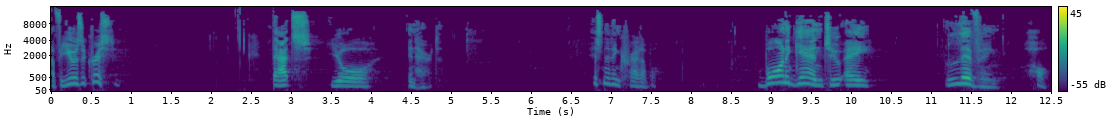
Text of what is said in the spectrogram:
And for you as a Christian, that's your inheritance. Isn't it incredible? Born again to a living hope.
